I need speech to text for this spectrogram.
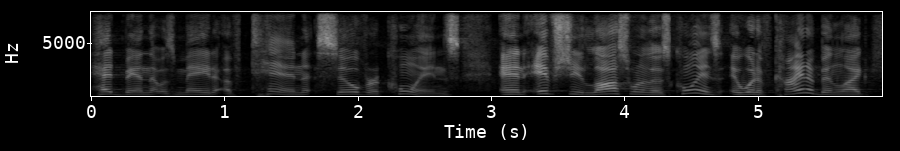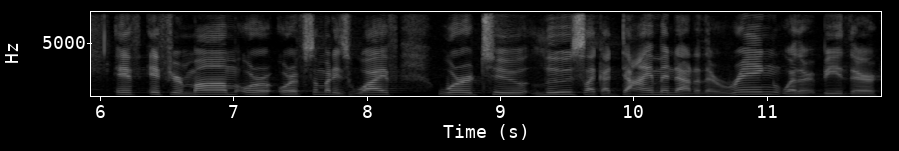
headband that was made of 10 silver coins. And if she lost one of those coins, it would have kind of been like if, if your mom or, or if somebody's wife were to lose like a diamond out of their ring, whether it be their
